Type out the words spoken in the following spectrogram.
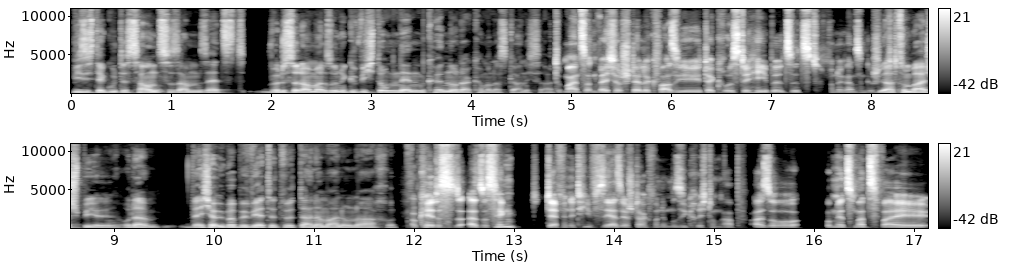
wie sich der gute Sound zusammensetzt. Würdest du da mal so eine Gewichtung nennen können oder kann man das gar nicht sagen? Du meinst, an welcher Stelle quasi der größte Hebel sitzt von der ganzen Geschichte? Ja, zum Beispiel. Oder welcher überbewertet wird deiner Meinung nach? Okay, das, also es hängt definitiv sehr, sehr stark von der Musikrichtung ab. Also um jetzt mal zwei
